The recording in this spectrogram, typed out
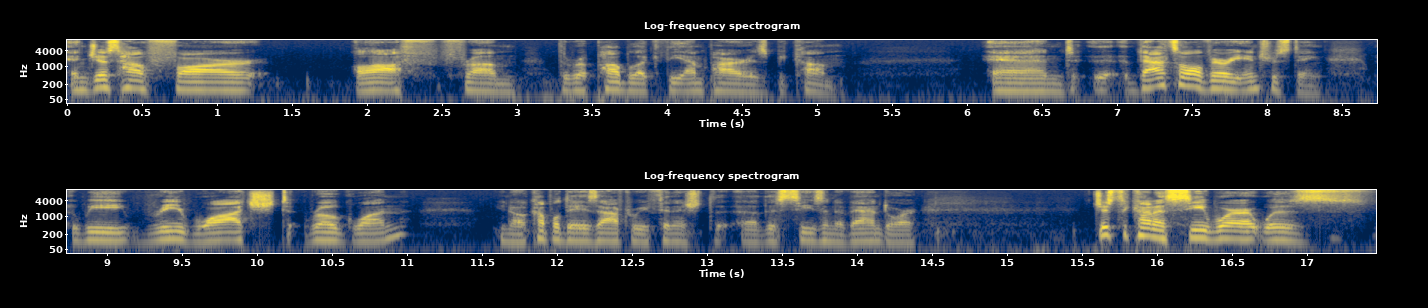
and just how far off from the republic the empire has become. And that's all very interesting. We rewatched Rogue One, you know, a couple days after we finished uh, this season of Andor, just to kind of see where it was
